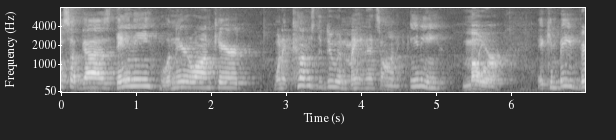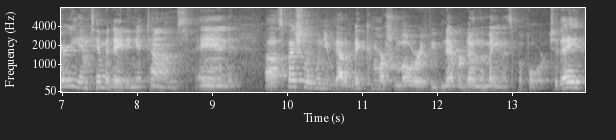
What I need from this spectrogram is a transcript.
What's up guys? Danny, Lanier Lawn Care. When it comes to doing maintenance on any mower, it can be very intimidating at times. And uh, especially when you've got a big commercial mower if you've never done the maintenance before. Today,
